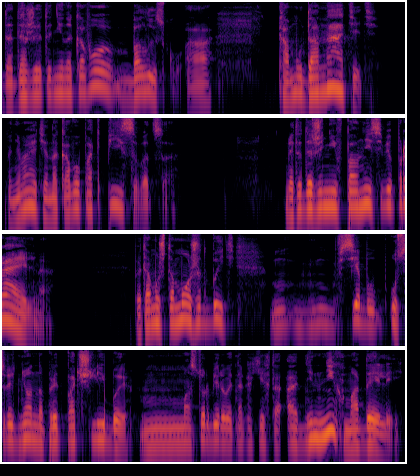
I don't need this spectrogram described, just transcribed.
да даже это не на кого балыску, а кому донатить. Понимаете, на кого подписываться. Это даже не вполне себе правильно. Потому что, может быть, все бы усредненно предпочли бы мастурбировать на каких-то одних моделей,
